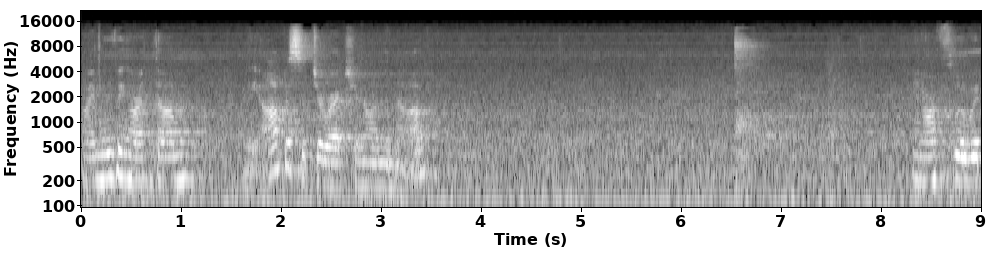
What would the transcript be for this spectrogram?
by moving our thumb in the opposite direction on the knob. And our fluid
